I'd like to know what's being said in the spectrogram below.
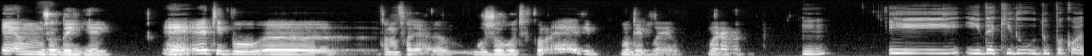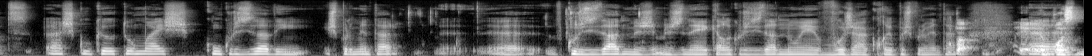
É um jogo da EA. É, é. é tipo. Uh, Estou-me a falhar. O jogo outro. É tipo multiplayer. Whatever. Uhum. E, e daqui do, do pacote, acho que o que eu estou mais com curiosidade em experimentar, uh, curiosidade, mas, mas não é aquela curiosidade, não é vou já correr para experimentar. Bom, eu uh, posso,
